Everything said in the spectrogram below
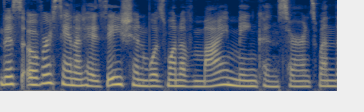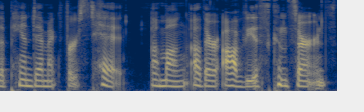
This over sanitization was one of my main concerns when the pandemic first hit among other obvious concerns.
